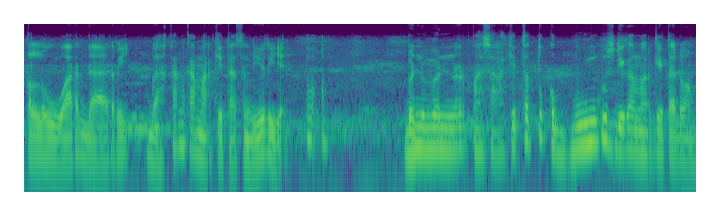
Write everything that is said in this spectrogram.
keluar dari bahkan kamar kita sendiri ya. Bener-bener masalah kita tuh kebungkus di kamar kita doang.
